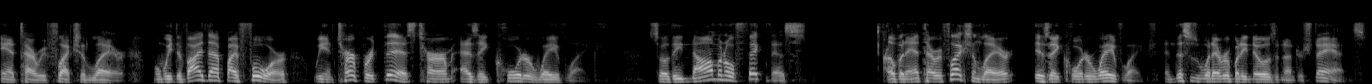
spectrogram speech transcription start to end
anti-reflection layer. When we divide that by four, we interpret this term as a quarter wavelength. So the nominal thickness of an anti-reflection layer is a quarter wavelength. And this is what everybody knows and understands.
